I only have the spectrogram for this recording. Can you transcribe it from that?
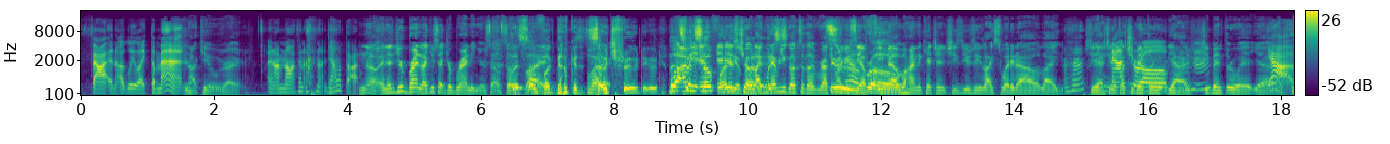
fat and ugly like the men. Not cute, right? And I'm not gonna. I'm not down with that. No, and then you're brand like you said, you're branding yourself. So It's it's so like, fucked up because it's so true, dude. That's Well, I mean, what's so it, it funny is true. about Like it. whenever you go to the restaurant, you see a bro. female behind the kitchen. She's usually like sweated out. Like mm-hmm. she, yeah, she looks like she's been Natural. through. Yeah, she's mm-hmm. been through it. Yeah, Yeah.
